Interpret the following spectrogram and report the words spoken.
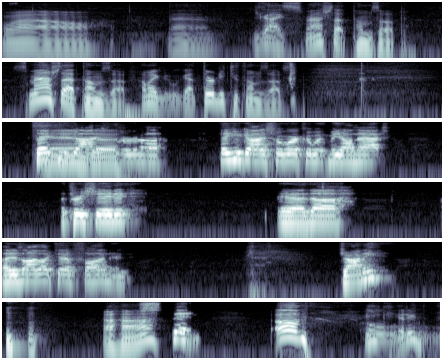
Wow. Man. You guys smash that thumbs up. Smash that thumbs up. How many we got 32 thumbs ups. Thank you guys uh, for uh, thank you guys for working with me on that. Appreciate it. And uh, I just I like to have fun and Johnny Uh-huh. spin. Oh, are you kidding?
